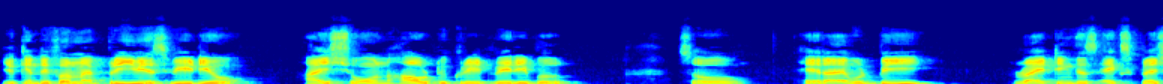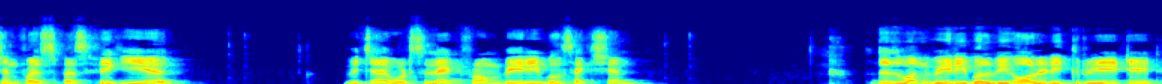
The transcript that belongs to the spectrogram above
You can refer my previous video. I shown how to create variable. So here I would be writing this expression for a specific year which I would select from variable section. There's one variable we already created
